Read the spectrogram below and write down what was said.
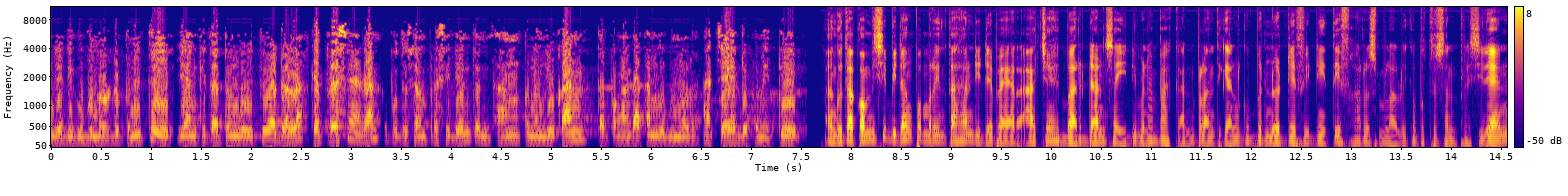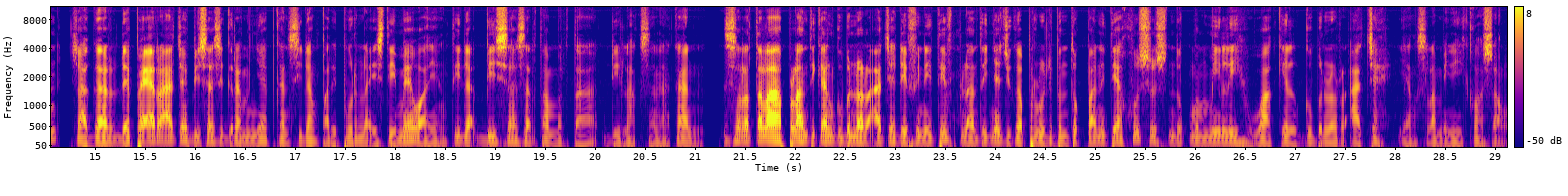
menjadi gubernur definitif. Yang kita tunggu itu adalah kepresnya kan, keputusan presiden tentang penunjukan atau pengangkatan gubernur Aceh definitif. Anggota Komisi Bidang Pemerintahan di DPR Aceh, Bardan Saidi menambahkan pelantikan gubernur definitif harus melalui keputusan presiden agar DPR Aceh bisa segera menyiapkan sidang paripurna istimewa yang tidak bisa serta-merta dilaksanakan. Setelah pelantikan gubernur Aceh definitif, nantinya juga perlu dibentuk panitia khusus untuk memilih wakil gubernur Aceh yang selama ini kosong.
